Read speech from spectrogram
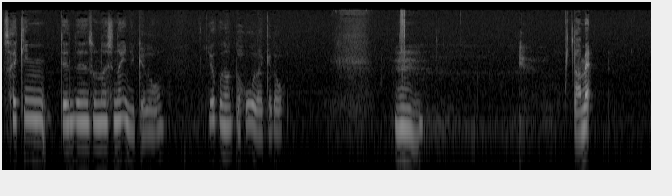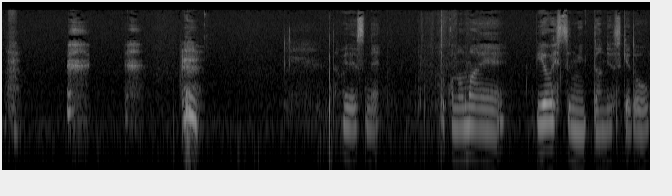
最近全然そんなしないんだけど。良くなった方だけど。うん。ダメ。ダメですね。この前美容室に行ったんですけど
